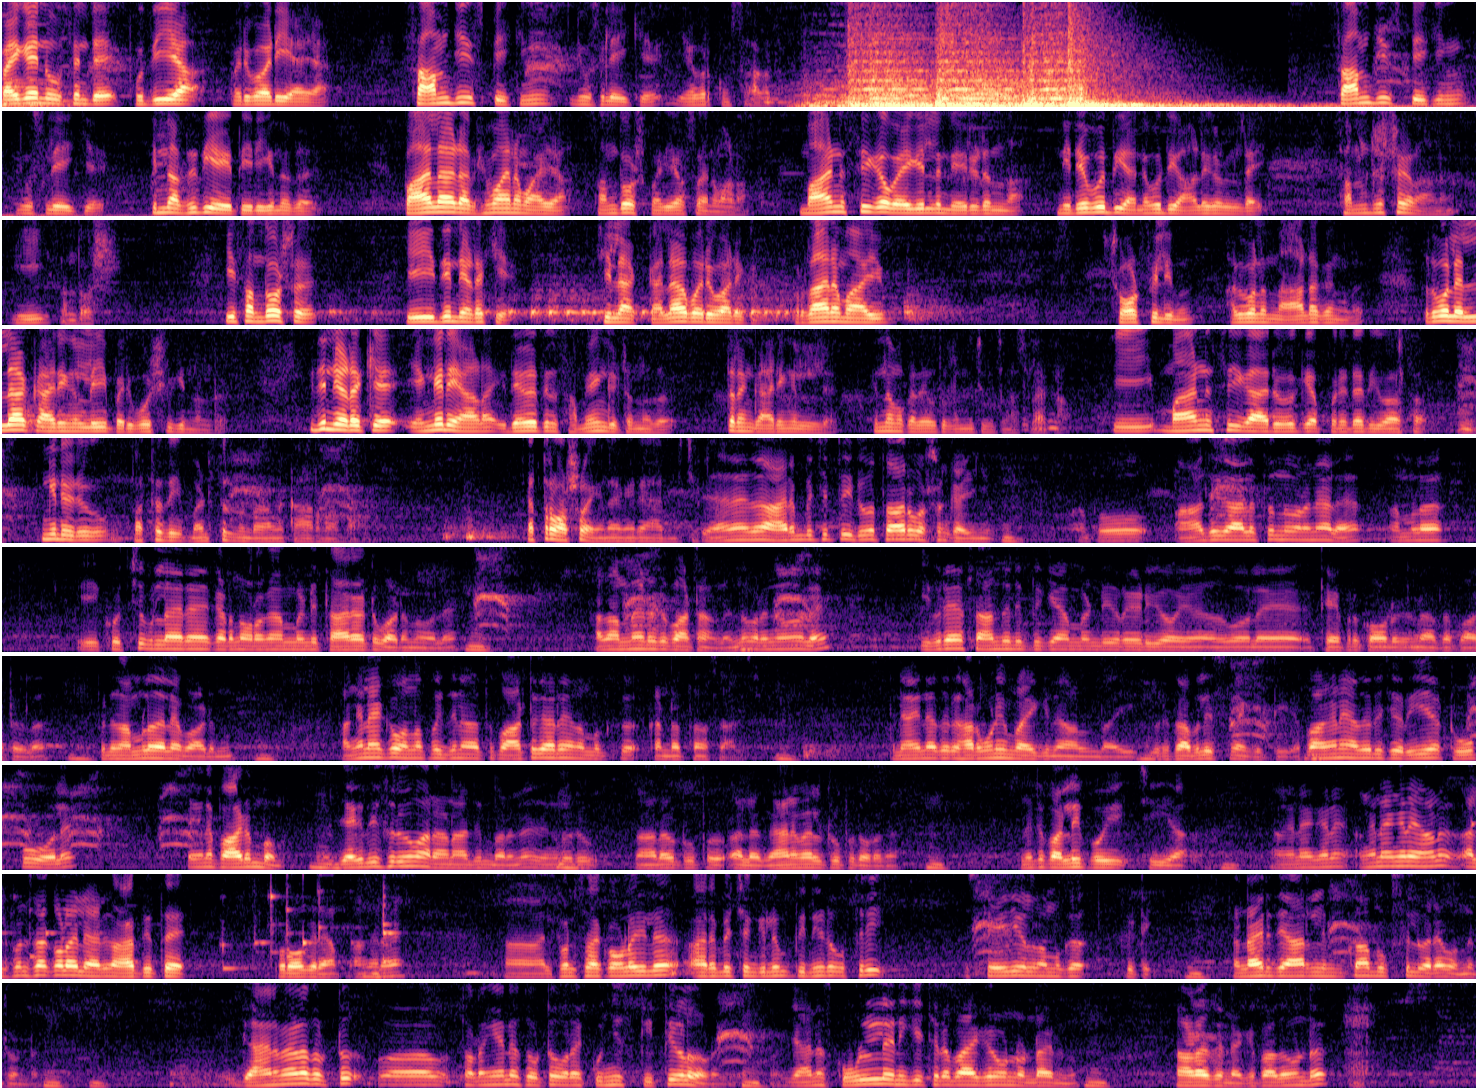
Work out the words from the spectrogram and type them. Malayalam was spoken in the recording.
വൈഗ ന്യൂസിന്റെ പുതിയ പരിപാടിയായ സാംജി സ്പീക്കിംഗ് ന്യൂസിലേക്ക് ഏവർക്കും സ്വാഗതം. സാംജി സ്പീക്കിംഗ് ന്യൂസിലേക്ക് ഇന്ന് അതിഥിയായി എത്തിയിരിക്കുന്നത് പാലാട് അഭിമാനമായ സന്തോഷ് മരിയാസനുമാണ്. മാനസിക വൈകല്യം നേരിടുന്ന നിരവധി അനവധി ആളുകളുടെ സംരക്ഷകനാണ് ഈ സന്തോഷ്. ഈ സന്തോഷ് ഈ ഇതിന്റെ ഇടയ്ക്ക് ചില കലാപരിപാടികൾ പ്രധാനമായും ഷോർട്ട് ഫിലിം അതുപോലെ നാടകങ്ങൾ അതുപോലെ എല്ലാ കാര്യങ്ങളിലെയും പരിപോഷിപ്പിക്കുന്നുണ്ട്. ഇതിന്റെ ഇടയ്ക്ക് എങ്ങനെയാണ് ഇദ്ദേഹത്തിന് സമയം കിട്ടുന്നത്? ഇത്തരം കാര്യങ്ങളിൽ എന്ന് നമുക്ക് അദ്ദേഹത്തോട് ഒന്ന് ചോദിച്ച് മനസ്സിലാക്കാം. ഈ മാനസികാരോഗ്യ പുനരധിവാസം ഇങ്ങനെയൊരു പദ്ധതി മനസ്സിലുണ്ടാകാൻ കാരണം എന്താണ്? എത്ര വർഷമായി ഇങ്ങനെ അങ്ങനെ ആരംഭിച്ചു? ഞാനത് ആരംഭിച്ചിട്ട് ഇരുപത്താറ് വർഷം കഴിഞ്ഞു. അപ്പോൾ ആദ്യകാലത്തെന്ന് പറഞ്ഞാൽ നമ്മൾ ഈ കൊച്ചു പിള്ളേരെ കിടന്നുറങ്ങാൻ വേണ്ടി താരാട്ട് പാടുന്ന പോലെ അത് അമ്മയുടെ ഒരു പാട്ടാണല്ലോ. എന്ന് പറഞ്ഞ പോലെ ഇവരെ സാന്ത്വനിപ്പിക്കാൻ വേണ്ടി റേഡിയോ അതുപോലെ ടേപ്പ് റെക്കോർഡിനകത്ത് പാട്ടുകൾ പിന്നെ നമ്മൾ തന്നെ പാടുന്നു. അങ്ങനെയൊക്കെ വന്നപ്പോൾ ഇതിനകത്ത് പാട്ടുകാരെ നമുക്ക് കണ്ടെത്താൻ സാധിച്ചു. പിന്നെ അതിനകത്ത് ഒരു ഹാർമോണിയം വായിക്കുന്ന ആളുണ്ടായി ഒരു തബലിസ്റ്റിനെ കിട്ടി. അപ്പോൾ അങ്ങനെ അതൊരു ചെറിയ ട്രൂപ്പ് പോലെ ഇങ്ങനെ പാടുമ്പം ജഗദീഷ് ശ്രീകുമാറാണ് ആദ്യം പറഞ്ഞത് നിങ്ങളൊരു നാടക ട്രൂപ്പ് അല്ല ഗാനമേള ട്രൂപ്പ് തുടങ്ങുക എന്നിട്ട് പള്ളിയിൽ പോയി ചെയ്യുക അങ്ങനെ അങ്ങനെ അങ്ങനെ അങ്ങനെയാണ് അൽഫോൻസ കോളേജിലായിരുന്നു ആദ്യത്തെ പ്രോഗ്രാം അങ്ങനെ അൽഫോൻസ കോളേജിൽ ആരംഭിച്ചെങ്കിലും പിന്നീട് ഒത്തിരി സ്റ്റേജുകൾ നമുക്ക് കിട്ടി. രണ്ടായിരത്തി ആറിൽ ലിംക ബുക്സിൽ വരെ വന്നിട്ടുണ്ട്. ഗാനമേള തൊട്ട് തുടങ്ങിയതിനെ തൊട്ട് കുറേ കുഞ്ഞ് സ്കിറ്റുകൾ തുടങ്ങി. ഞാൻ സ്കൂളിൽ എനിക്ക് ഇച്ചിരി ബാക്ക്ഗ്രൗണ്ട് ഉണ്ടായിരുന്നു നാടകത്തിന്റെ ഒക്കെ അപ്പോൾ അതുകൊണ്ട്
